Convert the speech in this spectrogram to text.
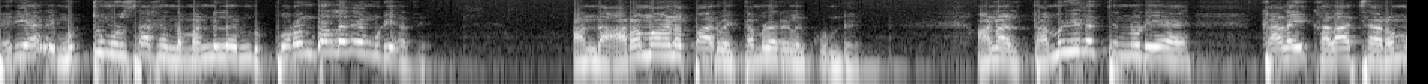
பெரியாரை முற்று முழுசாக இந்த மண்ணில் இருந்து புறந்தள்ளவே முடியாது. அந்த அறமான பார்வை தமிழர்களுக்கு உண்டு. ஆனால் தமிழினத்தினுடைய கலை கலாச்சாரம்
